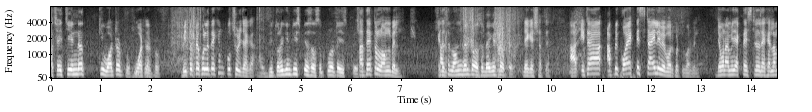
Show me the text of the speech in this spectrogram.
আচ্ছা এই চেনটা কি ওয়াটারপ্রুফ ওয়াটারপ্রুফ ভিতরটা খুলে দেখেন প্রচুর জায়গা। ভিতরে কিন্তু স্পেস আছে পুরোটাই স্পেস সাথে একটা লং বেল এটা লং বেল্টও আছে ব্যাগের সাথে। ব্যাগের সাথে। আর এটা আপনি কয়েকটা স্টাইলে ব্যবহার করতে পারবেন। যেমন আমি একটা স্টাইল দেখালাম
